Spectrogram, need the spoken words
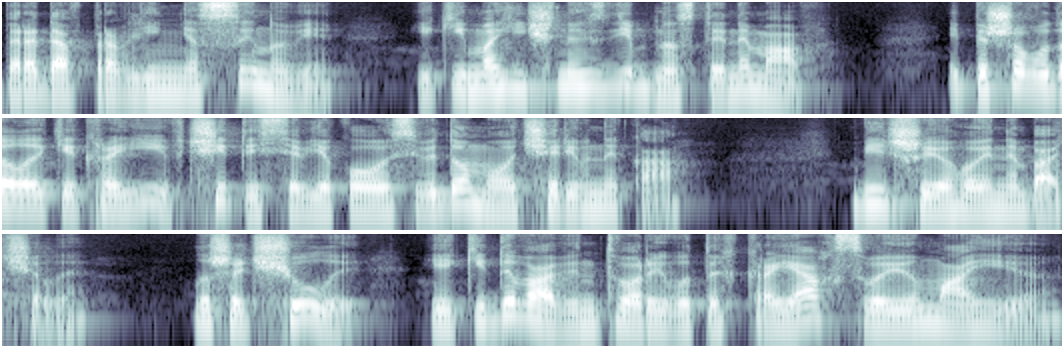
передав правління синові, який магічних здібностей не мав, і пішов у далекі краї вчитися в якогось відомого чарівника. Більше його й не бачили, лише чули, які дива він творив у тих краях своєю магією.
